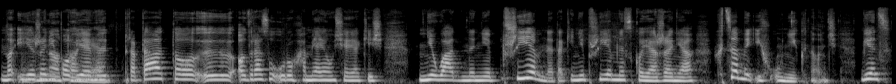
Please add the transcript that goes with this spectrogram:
No i jeżeli No powiemy, nie. prawda, to y, od razu uruchamiają się jakieś nieładne, nieprzyjemne, takie nieprzyjemne skojarzenia. Chcemy ich uniknąć, więc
